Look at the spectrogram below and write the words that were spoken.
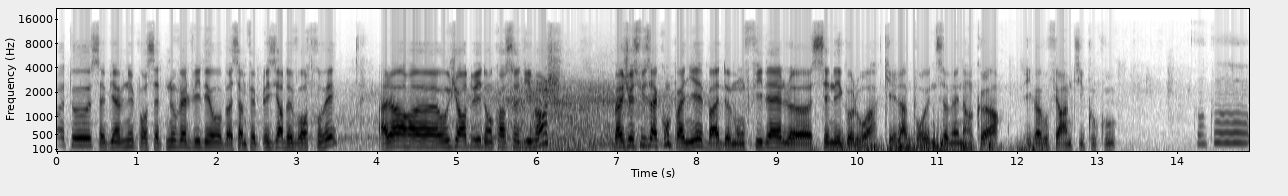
Bonjour à tous et bienvenue pour cette nouvelle vidéo. Bah, ça me fait plaisir de vous retrouver. Alors euh, aujourd'hui, donc en ce dimanche, bah, je suis accompagné bah, de mon fidèle euh, sénégalois qui est là pour une semaine encore. Il va vous faire un petit coucou. Coucou,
